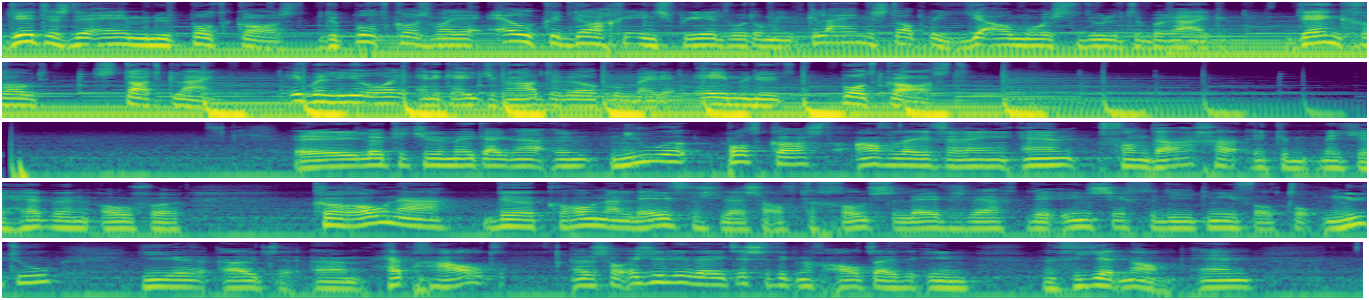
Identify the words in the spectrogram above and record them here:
Dit is de 1 Minuut Podcast. De podcast waar je elke dag geïnspireerd wordt om in kleine stappen jouw mooiste doelen te bereiken. Denk groot, start klein. Ik ben Leroy en ik heet je van harte welkom bij de 1 Minuut Podcast. Hey, leuk dat je weer meekijkt naar een nieuwe podcast aflevering. En vandaag ga ik het met je hebben over corona, de corona levenslessen of de grootste levensles, de inzichten die ik in ieder geval tot nu toe hieruit um, heb gehaald. Uh, zoals jullie weten zit ik nog altijd in Vietnam. En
